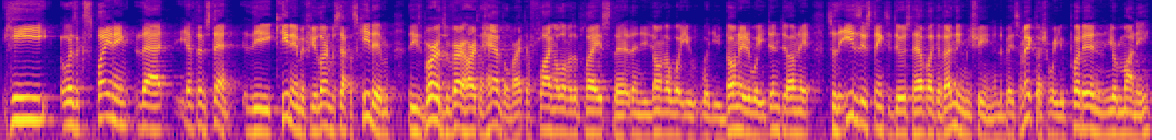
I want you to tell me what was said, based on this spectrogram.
he was explaining that you have to understand the kinim. If you learn Maseches Kinim, these birds are very hard to handle, right? They're flying all over the place. then you don't know what you what you donated, what you didn't donate. So the easiest thing to do is to have like a vending machine in the base of Mikdash where you put in your money,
